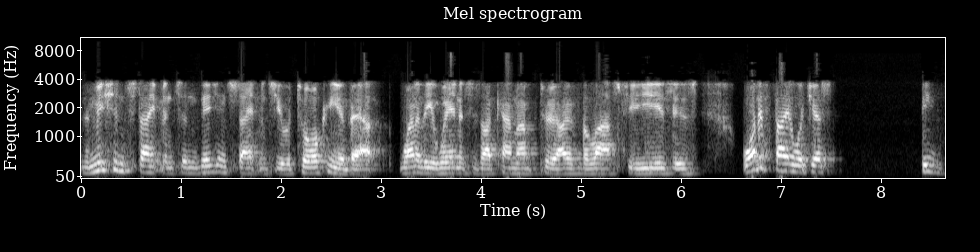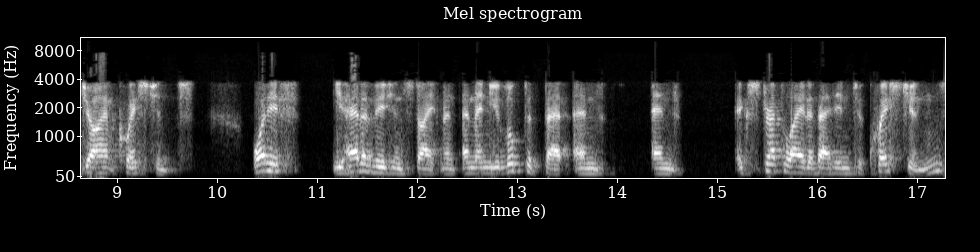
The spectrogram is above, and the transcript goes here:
the mission statements and vision statements you were talking about, one of the awarenesses I've come up to over the last few years is, what if they were just big giant questions? What if you had a vision statement and then you looked at that and and extrapolated that into questions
